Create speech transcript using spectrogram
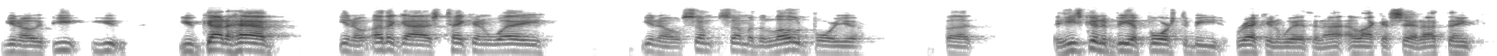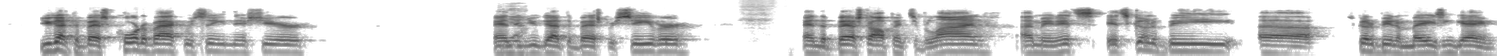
You know, if you you you've got to have you know other guys taking away you know some some of the load for you, but he's going to be a force to be reckoned with. And I and like I said, I think you got the best quarterback we've seen this year, and then you got the best receiver and the best offensive line. I mean, it's it's going to be uh, it's going to be an amazing game.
